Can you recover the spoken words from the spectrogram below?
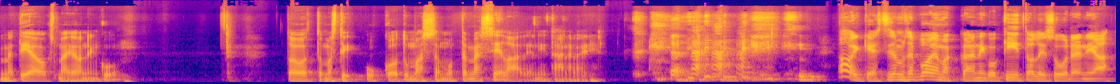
en mä tiedä, onko mä jo niin kuin toivottomasti ukkoutumassa, mutta mä selailen niitä aina välillä. Oikeasti semmoisen voimakkaan niin kuin kiitollisuuden ja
